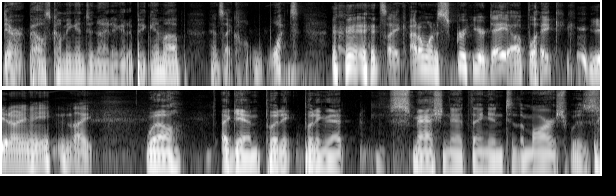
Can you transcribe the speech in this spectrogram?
Derek Bell's coming in tonight. I gotta pick him up. And it's like what? it's like I don't want to screw your day up. Like you know what I mean? Like Well, again, putting putting that smashing that thing into the marsh was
